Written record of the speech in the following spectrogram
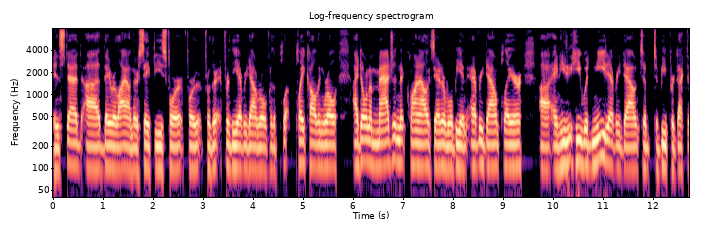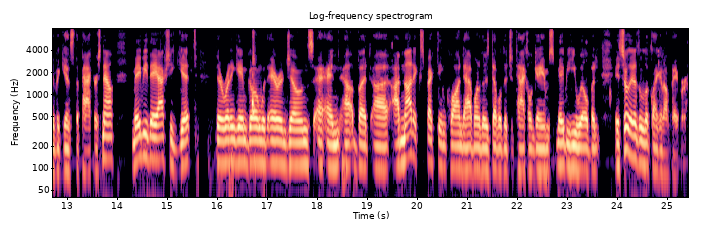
Instead, uh, they rely on their safeties for for for the for the every down role for the pl- play calling role. I don't imagine that Kwon Alexander will be an every down player, uh, and he he would need every down to to be productive against the Packers. Now, maybe they actually get their running game going with Aaron Jones, and uh, but uh, I'm not expecting Kwon to have one of those double digit tackle games. Maybe he will, but it certainly doesn't look like it on paper.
